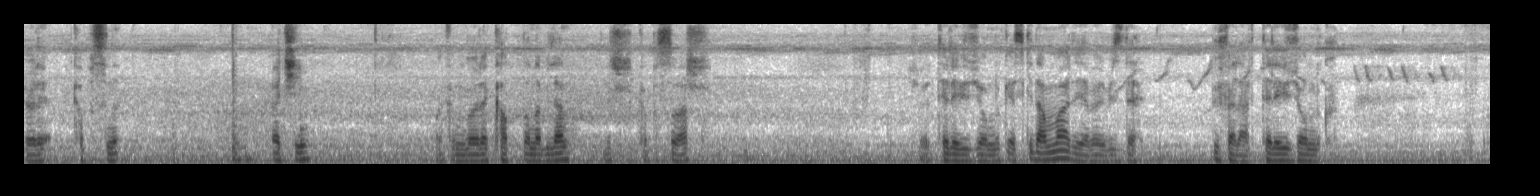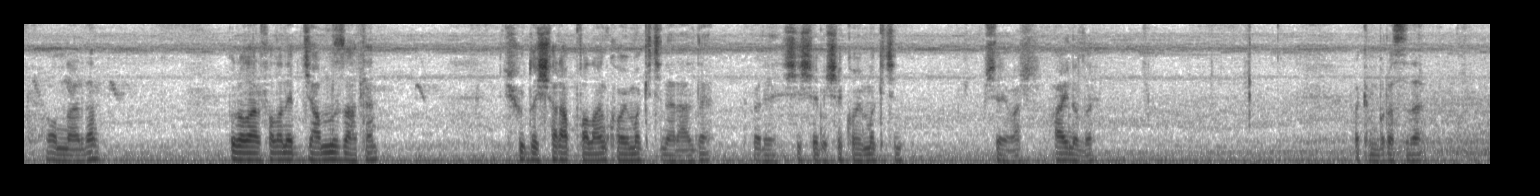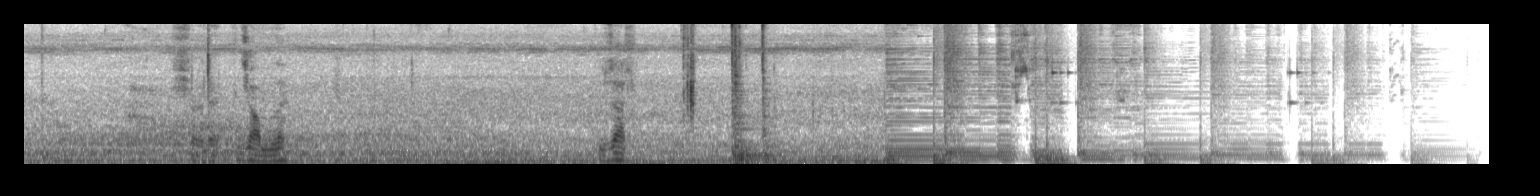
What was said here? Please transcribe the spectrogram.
Şöyle kapısını açayım. Bakın böyle katlanabilen bir kapısı var. Şöyle televizyonluk. Eskiden vardı ya böyle bizde büfeler, televizyonluk. Onlardan. Buralar falan hep camlı zaten. Şurada şarap falan koymak için herhalde. Böyle şişe mişe koymak için bir şey var. Aynalı. Bakın burası da şöyle camlı. Güzel.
